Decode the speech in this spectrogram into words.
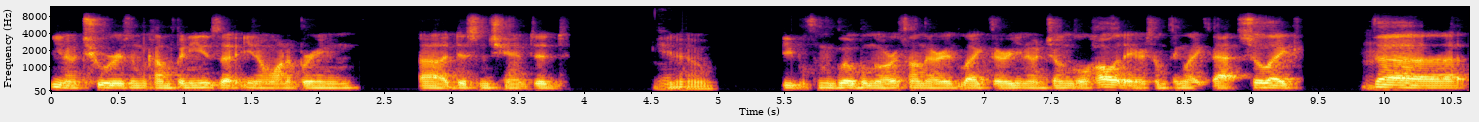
you know tourism companies that you know want to bring uh, disenchanted yeah. you know people from the global north on their like their you know jungle holiday or something like that so like mm-hmm. the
